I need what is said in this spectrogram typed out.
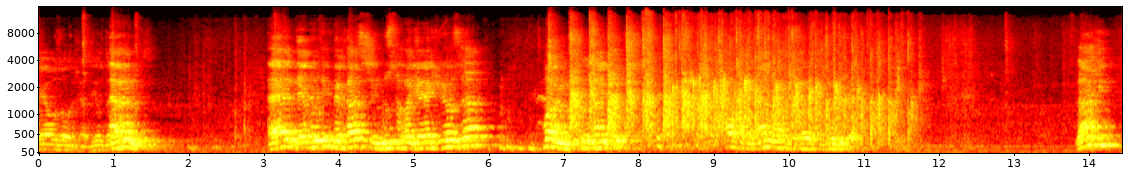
ve Yavuz olacağız. Yıldırım. Efendim eğer devletin bekası için Mustafa gerekiyorsa bu önümüzden gidiyoruz. O kadar Lakin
